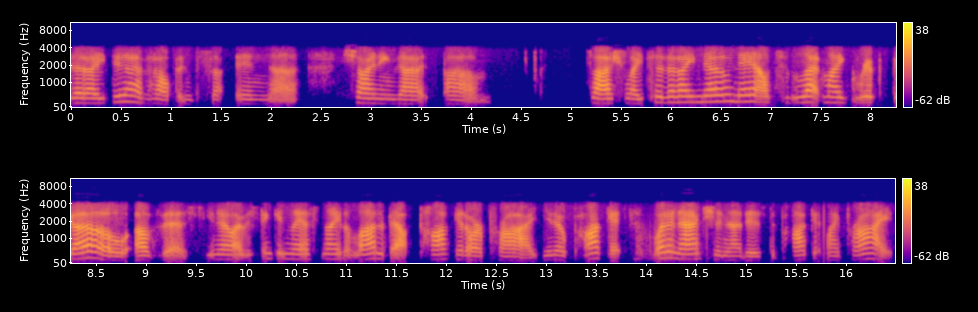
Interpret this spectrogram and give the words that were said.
that i did have help in in uh shining that um flashlight so that I know now to let my grip go of this. You know, I was thinking last night a lot about pocket our pride. You know, pocket. What an action that is to pocket my pride.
